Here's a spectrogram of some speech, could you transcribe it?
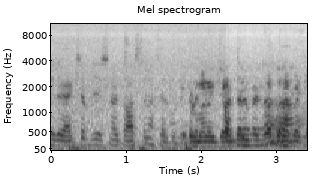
మీరు యాక్సెప్ట్ చేసినట్టు వస్తే నాకు సరిపోతుంది. ఇప్పుడు మనకి జాబ్ వర్ధనపేట,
